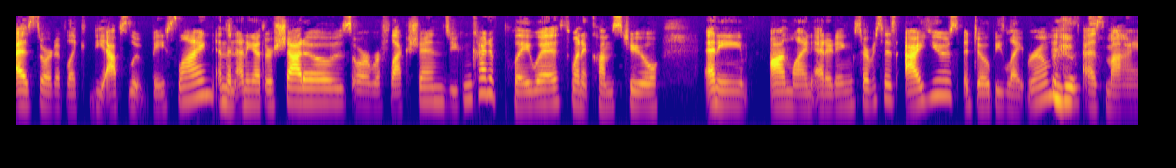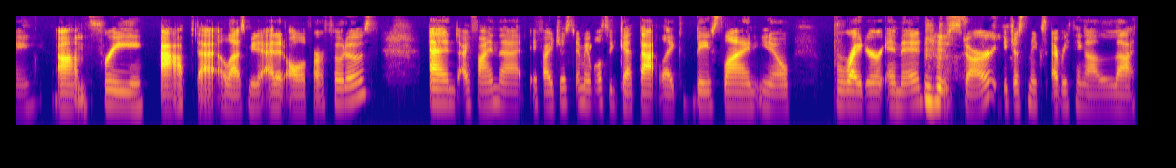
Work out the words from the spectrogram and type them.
as sort of like the absolute baseline. And then any other shadows or reflections you can kind of play with when it comes to any online editing services. I use Adobe Lightroom mm-hmm. as my um, free app that allows me to edit all of our photos. And I find that if I just am able to get that like baseline, you know, brighter image mm-hmm. to start, it just makes everything a lot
